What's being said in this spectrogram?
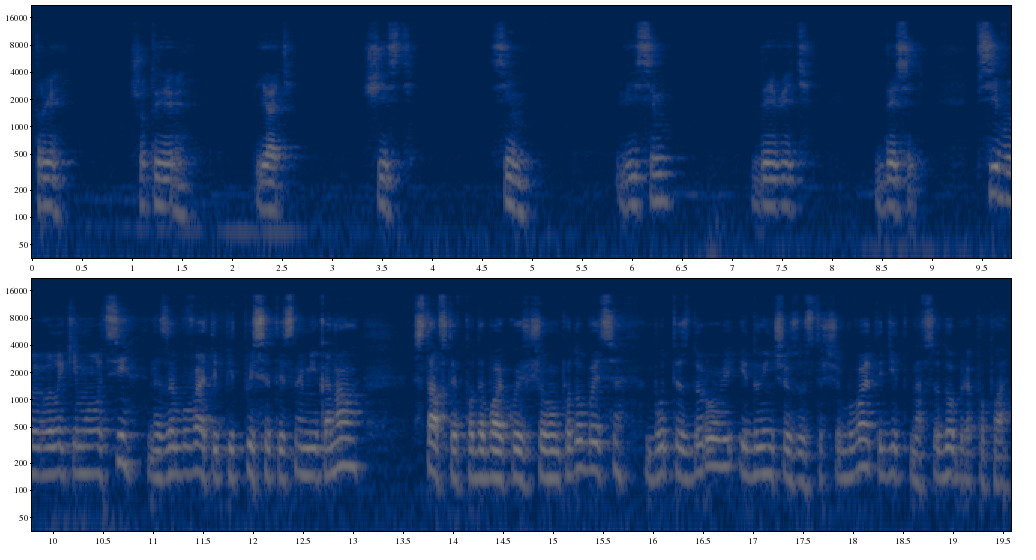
Три, чотири, п'ять, шість, сім, вісім, дев'ять, десять. Всі ви великі молодці. Не забувайте підписуватись на мій канал. Ставте вподобайку, якщо вам подобається. Будьте здорові і до інших зустрічей. Бувайте, діти, на все добре, папа.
